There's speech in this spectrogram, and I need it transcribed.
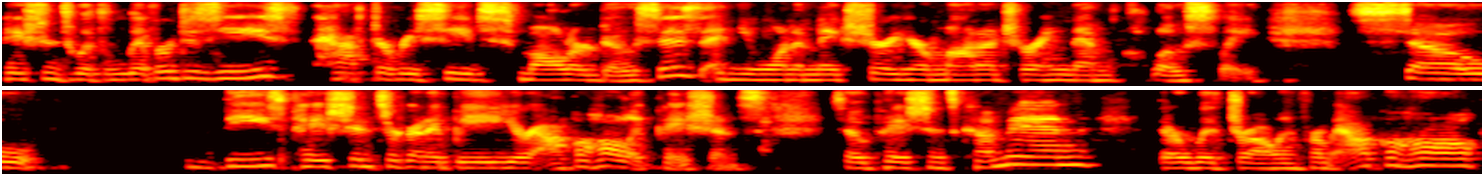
patients with liver disease have to receive smaller doses, and you want to make sure you're monitoring them closely. So, these patients are going to be your alcoholic patients. So patients come in, they're withdrawing from alcohol,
